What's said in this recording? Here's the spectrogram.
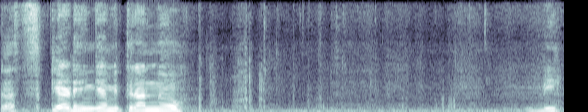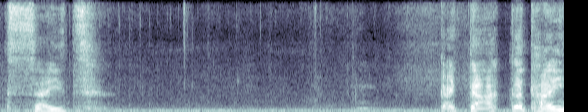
कसक्या ढेंग्या मित्रांनो. बिग साईज काय ताकद आहे?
